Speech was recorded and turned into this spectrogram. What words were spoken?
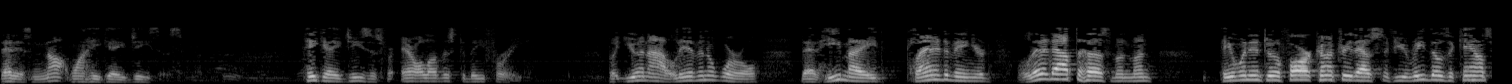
that is not why he gave Jesus. He gave Jesus for all of us to be free. But you and I live in a world that He made, planted a vineyard, let it out to husbandmen. He went into a far country. That's if you read those accounts,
